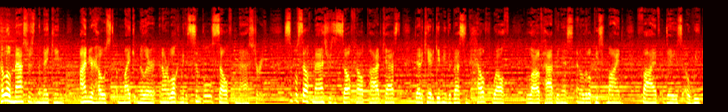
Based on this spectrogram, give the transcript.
Hello, Masters in the Making. I'm your host, Mike Miller, and I want to welcome you to Simple Self Mastery. Simple Self Mastery is a self help podcast dedicated to giving you the best in health, wealth, love, happiness, and a little peace of mind five days a week.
